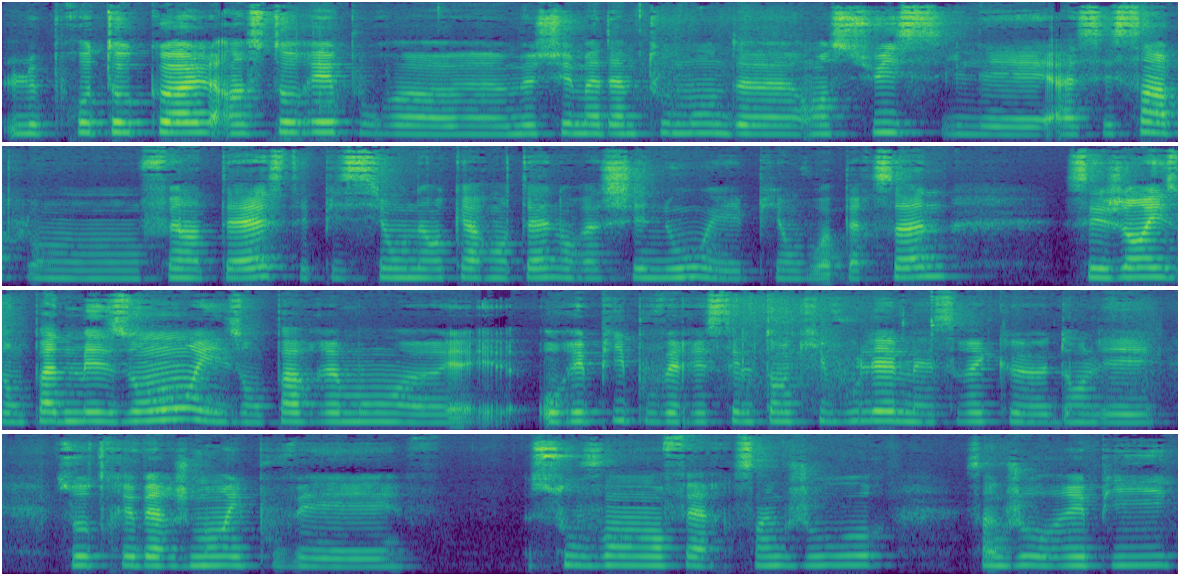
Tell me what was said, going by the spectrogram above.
le protocole instauré pour euh, monsieur et madame tout le monde euh, en Suisse, il est assez simple. On fait un test et puis si on est en quarantaine, on reste chez nous et puis on voit personne. Ces gens, ils n'ont pas de maison et ils n'ont pas vraiment. Euh, au répit, ils pouvaient rester le temps qu'ils voulaient, mais c'est vrai que dans les autres hébergements, ils pouvaient souvent faire cinq jours, cinq jours au répit,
